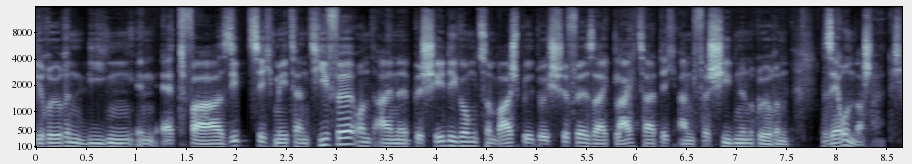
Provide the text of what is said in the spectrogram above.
Die Röhren liegen in etwa 70 Metern Tiefe und eine Beschädigung zum Beispiel durch Schiffe sei gleichzeitig an verschiedenen Röhren sehr unwahrscheinlich.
